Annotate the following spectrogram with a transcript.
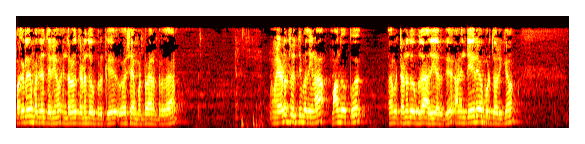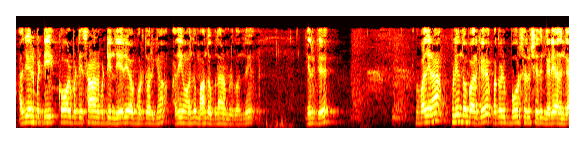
பக்கத்துலேயும் பார்த்தீங்கன்னா தெரியும் இந்த அளவுக்கு தென்னந்தோப்பு இருக்குது விவசாயம் பண்ணுறாங்கன்றத நம்ம இடத்த சுற்றி பார்த்தீங்கன்னா மாந்தோப்பு அது மாதிரி தென்னந்தோப்பு தான் அதிகம் இருக்குது ஆனால் இந்த ஏரியாவை பொறுத்த வரைக்கும் அதிகாரிப்பட்டி கோவால்பட்டி சாணார்பட்டி இந்த ஏரியாவை பொறுத்த வரைக்கும் அதிகமாக வந்து மாந்தோப்பு தான் நம்மளுக்கு வந்து இருக்குது இப்போ பார்த்தீங்கன்னா புளியந்தோப்பா இருக்குது மற்றபடி போர் சர்வீஸ் எதுவும் கிடையாதுங்க.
